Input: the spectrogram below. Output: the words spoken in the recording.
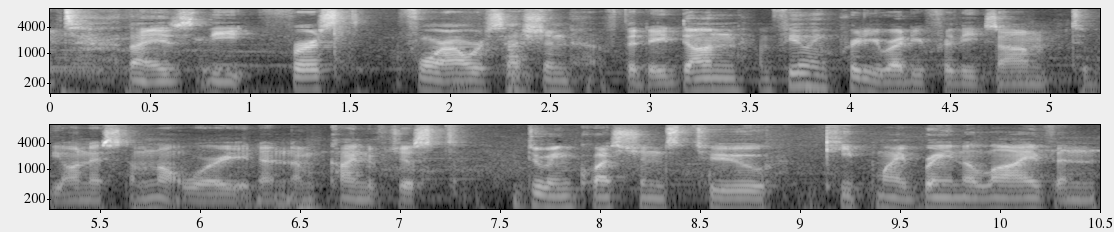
Alright, that is the first four hour session of the day done. I'm feeling pretty ready for the exam, to be honest. I'm not worried and I'm kind of just doing questions to keep my brain alive and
